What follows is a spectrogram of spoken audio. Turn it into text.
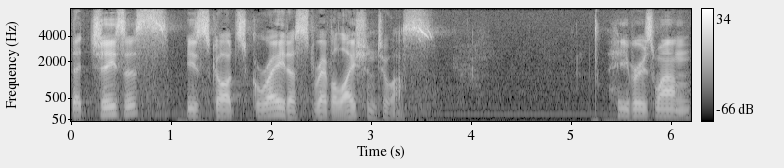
that Jesus is God's greatest revelation to us. Hebrews 1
